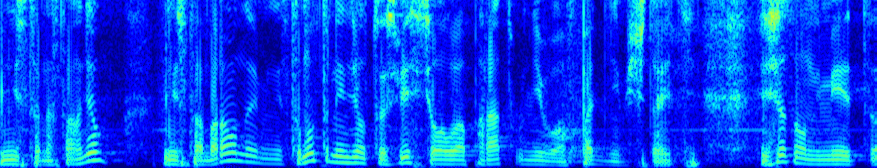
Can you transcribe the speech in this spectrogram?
министра иностранных дел, министра обороны, министра внутренних дел, то есть весь силовой аппарат у него, под ним, считайте. Естественно, он имеет э,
